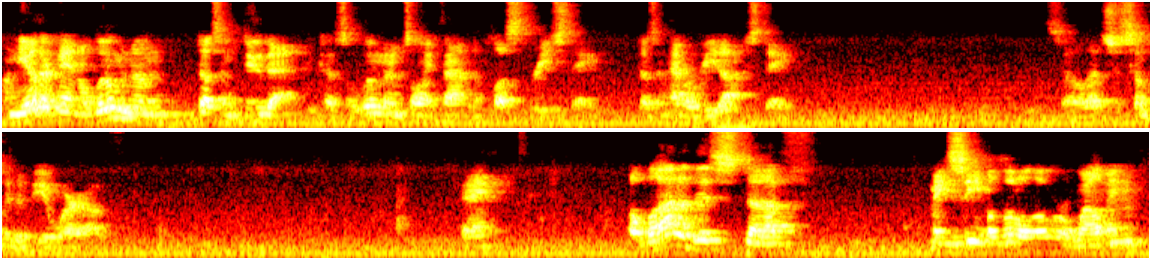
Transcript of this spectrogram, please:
On the other hand, aluminum doesn't do that because aluminum is only found in the plus three state, doesn't have a redox state. So that's just something to be aware of. Okay. A lot of this stuff may seem a little overwhelming.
